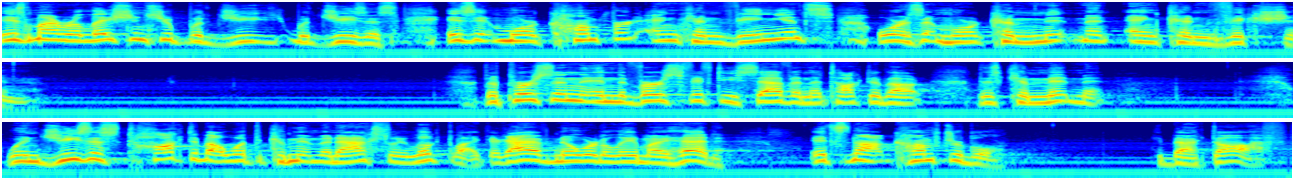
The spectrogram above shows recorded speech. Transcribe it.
Is my relationship with, G, with Jesus, is it more comfort and convenience, or is it more commitment and conviction? The person in the verse 57 that talked about this commitment, when Jesus talked about what the commitment actually looked like, like I have nowhere to lay my head, it's not comfortable. He backed off.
